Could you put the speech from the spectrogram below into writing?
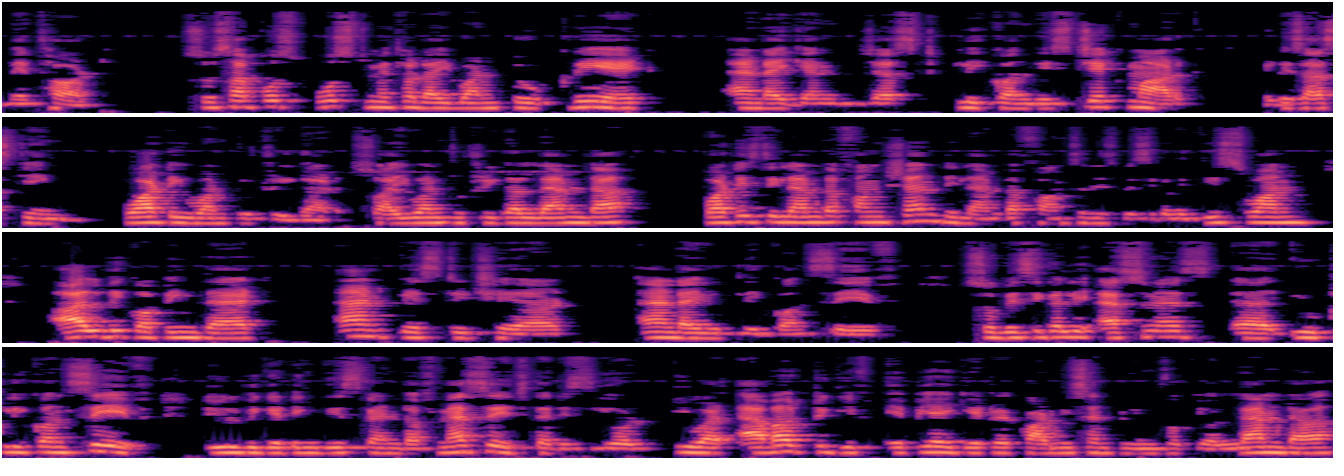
method. So suppose post method i want to create and i can just click on this check mark. It is asking what you want to trigger. So i want to trigger lambda. What is the lambda function? The lambda function is basically this one. I'll be copying that and paste it here and i will click on save so basically as soon as uh, you click on save, you will be getting this kind of message that is your, you are about to give API gateway permission to invoke your Lambda.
